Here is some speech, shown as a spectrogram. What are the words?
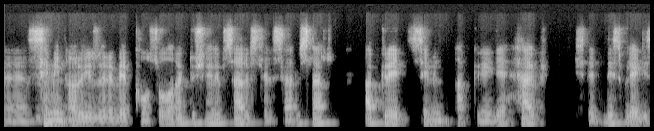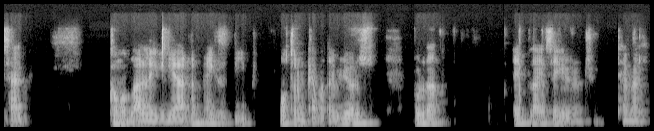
e, Semin arayüzleri web konsol olarak düşünelim. Servisleri servisler. Upgrade, Semin upgrade'i. Help, işte display help komutlarla ilgili yardım. Exit deyip oturum kapatabiliyoruz. Buradan AppLines'e giriyorum çünkü temel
